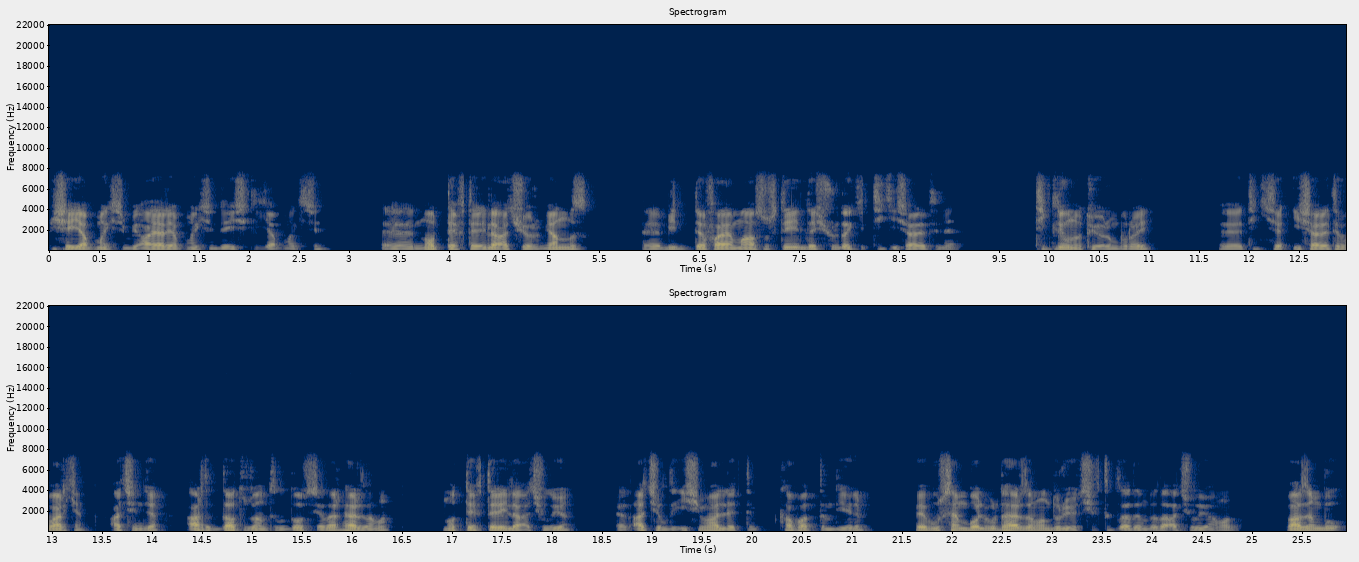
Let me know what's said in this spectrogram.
bir şey yapmak için, bir ayar yapmak için, değişiklik yapmak için not defteriyle açıyorum. Yalnız bir defaya mahsus değil de şuradaki tik işaretini tikli unutuyorum burayı. Tik işareti varken açınca Artık DAT uzantılı dosyalar her zaman not defteriyle açılıyor. Evet açıldı. işimi hallettim. Kapattım diyelim. Ve bu sembol burada her zaman duruyor. Çift tıkladığımda da açılıyor ama bazen bu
